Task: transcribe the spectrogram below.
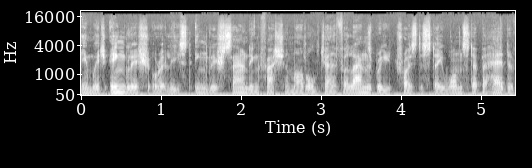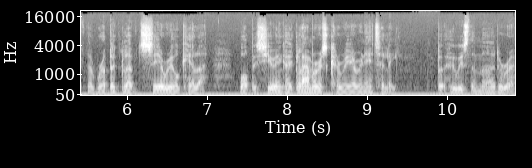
in which English, or at least English sounding fashion model, Jennifer Lansbury tries to stay one step ahead of the rubber gloved serial killer while pursuing her glamorous career in Italy. But who is the murderer?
